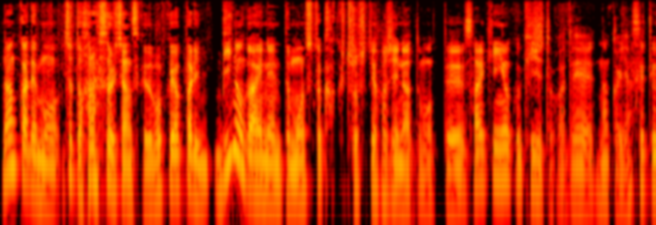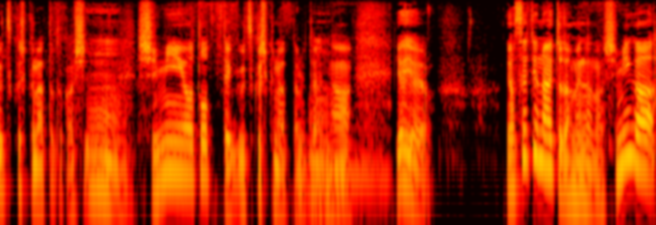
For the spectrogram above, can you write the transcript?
なんかでもちょっと話それちゃうんですけど僕やっぱり美の概念ってもうちょっと拡張してほしいなと思って最近よく記事とかでなんか痩せて美しくなったとかし、うん。シミを取って美しくなったみたいな、いやいやいや痩せてないとダメなのシミが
